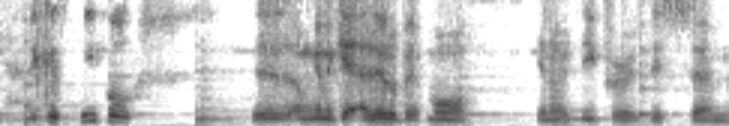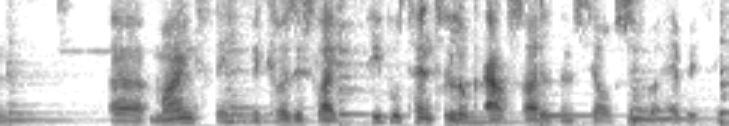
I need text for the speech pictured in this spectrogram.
Yeah. because people. This is, I'm going to get a little bit more, you know, deeper this um, uh, mind thing because it's like people tend to look outside of themselves for everything.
